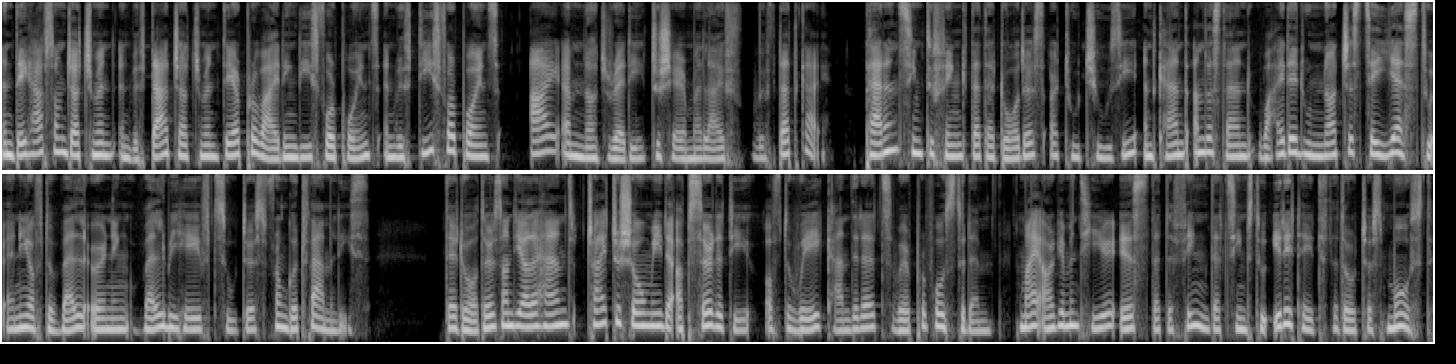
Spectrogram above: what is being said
And they have some judgment, and with that judgment, they are providing these four points. And with these four points, I am not ready to share my life with that guy. Parents seem to think that their daughters are too choosy and can't understand why they do not just say yes to any of the well earning, well behaved suitors from good families. Their daughters, on the other hand, try to show me the absurdity of the way candidates were proposed to them. My argument here is that the thing that seems to irritate the daughters most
